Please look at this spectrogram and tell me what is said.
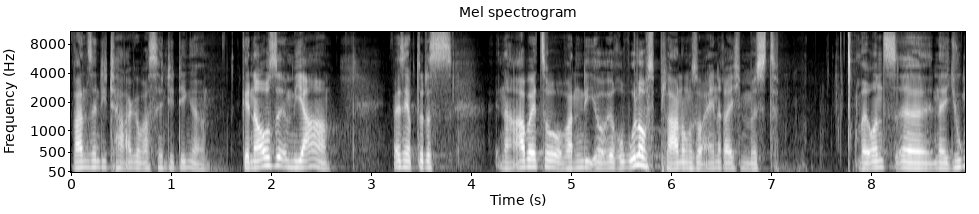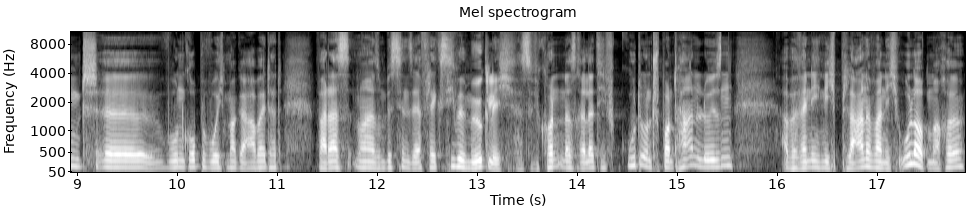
Wann sind die Tage? Was sind die Dinge? Genauso im Jahr. Ich weiß nicht, ob du das in der Arbeit so, wann ihr eure Urlaubsplanung so einreichen müsst. Bei uns äh, in der Jugendwohngruppe, äh, wo ich mal gearbeitet habe, war das immer so ein bisschen sehr flexibel möglich. Also wir konnten das relativ gut und spontan lösen. Aber wenn ich nicht plane, wann ich Urlaub mache,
